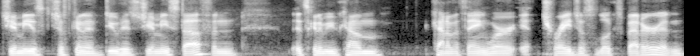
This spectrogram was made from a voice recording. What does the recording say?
Jimmy is just going to do his Jimmy stuff, and it's going to become kind of a thing where it, Trey just looks better, and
